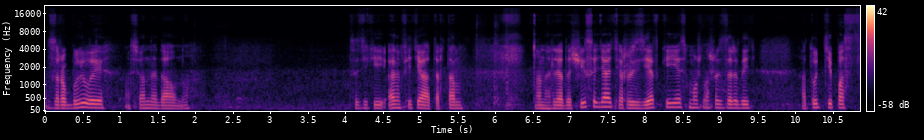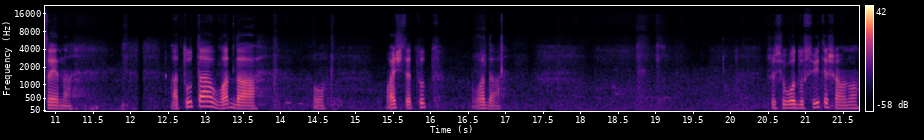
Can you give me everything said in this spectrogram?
зробили ось недавно. Це такий амфітеатр. Там глядачі сидять, розетки є, можна щось зарядити. А тут типа сцена. А тут а, вода. О, бачите, тут вода. Щось у воду світиш, а воно.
